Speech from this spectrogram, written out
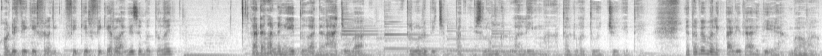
kalau dipikir-pikir lagi sebetulnya kadang-kadang ya itu ada ah coba dulu lebih cepat misalnya umur 25 atau 27 gitu ya. ya tapi balik tadi lagi ya bahwa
